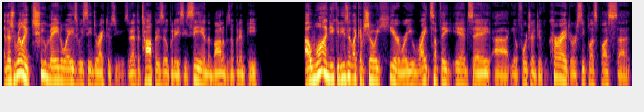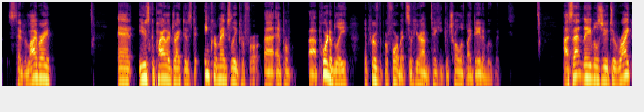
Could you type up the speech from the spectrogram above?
And there's really two main ways we see directives used. And at the top is OpenACC and the bottom is OpenMP. Uh, one, you could use it like I'm showing here, where you write something in, say, uh, you know, Fortran do concurrent or C++ uh, standard library, and use compiler directives to incrementally prefer, uh, and uh, portably improve the performance. So here I'm taking control of my data movement. Uh, so that enables you to write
